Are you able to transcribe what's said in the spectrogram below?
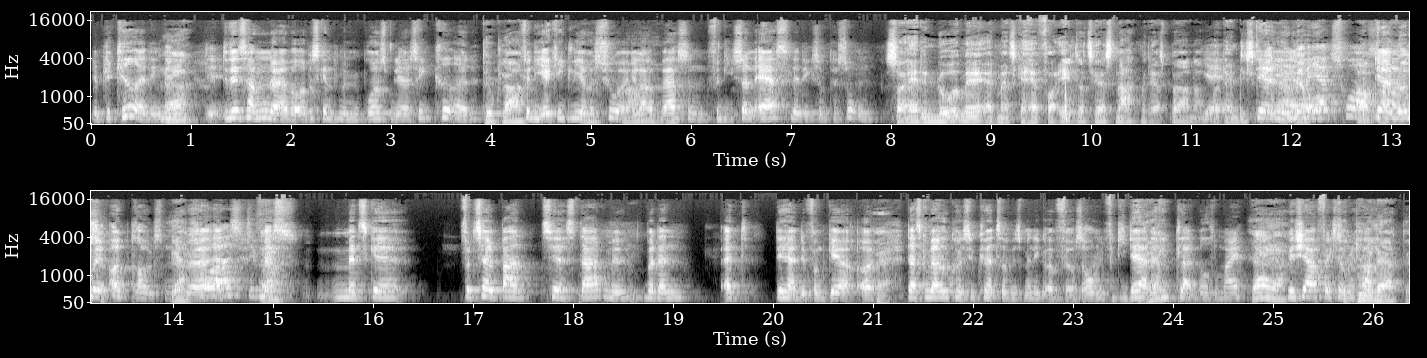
jeg bliver ked af det. Ja. Ja. Det, det er det samme, når jeg har været oppe og skændt med min bror, så bliver jeg altså ikke ked af det. Det er jo klart. Fordi jeg kan ikke lide at være sur, Nej, eller er være sådan, fordi sådan er jeg slet ikke som person. Så er det noget med, at man skal have forældre til at snakke med deres børn om, Ja, hvordan de skal det er noget Ja, med men jeg op- tror, Det har noget med opdragelsen Ja. at Jeg gøre, tror også, det man, man skal fortælle barn til at starte med, hvordan at det her det fungerer, og Ja. ja. der skal være nogle konsekvenser, hvis man ikke opfører sig ordentligt, fordi det har Ja. ja. helt klart været for mig. Ja, ja. Hvis jeg for Så eksempel du har har, lært det,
